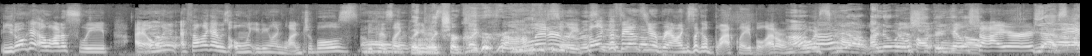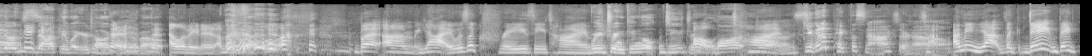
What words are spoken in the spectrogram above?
You don't get a lot of sleep. I only I felt like I was only eating like Lunchables because my like God. you like just- like literally, but like the fancier whatever. brand, like it's like a black label. I don't remember what it's called. Yeah, I Like know what you're Hillsh- talking about. Hillshire. Or Yes, I know exactly what you're talking The- about. the elevated. I'm like, but um, yeah, it was a crazy time. Were you drinking? a- Do you drink a oh, lot? tons. Do you get to pick the snacks or no? I mean, yeah, like they they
